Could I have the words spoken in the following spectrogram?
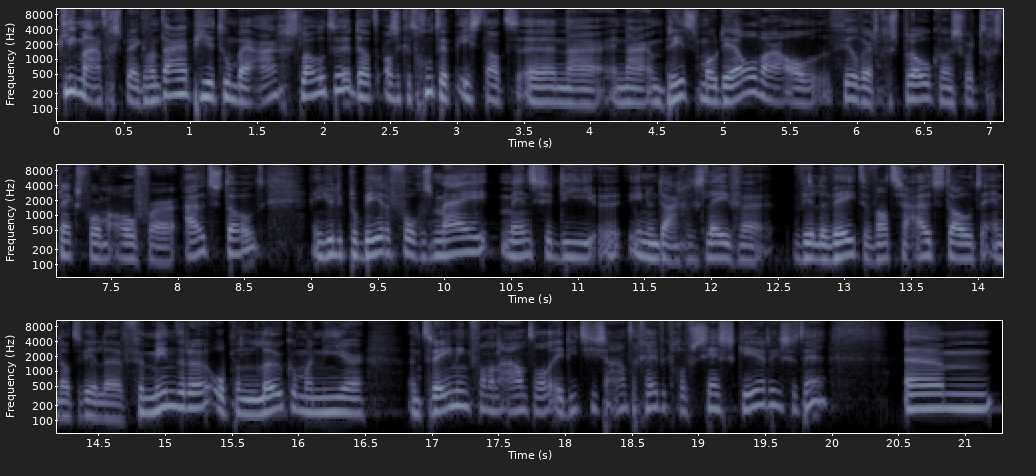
klimaatgesprekken. Want daar heb je je toen bij aangesloten. Dat, als ik het goed heb, is dat uh, naar, naar een Brits model... waar al veel werd gesproken, een soort gespreksvorm over uitstoot. En jullie proberen volgens mij mensen die uh, in hun dagelijks leven willen weten wat ze uitstoten... en dat willen verminderen, op een leuke manier een training van een aantal edities aan te geven. Ik geloof zes keer is het, hè? Um,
